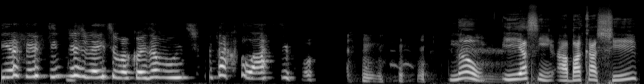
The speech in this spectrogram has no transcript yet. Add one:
Ia ser simplesmente uma coisa muito espetacular se for. Não, e assim, abacaxi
